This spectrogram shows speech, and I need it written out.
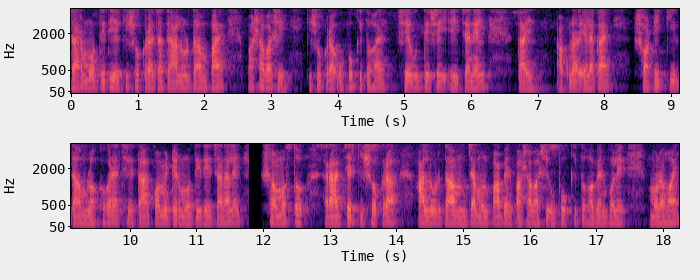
যার মধ্যে দিয়ে কৃষকরা যাতে আলুর দাম পায়, পাশাপাশি কৃষকরা উপকৃত হয় সে উদ্দেশ্যেই এই চ্যানেল। তাই আপনার এলাকায় সঠিক কী দাম লক্ষ্য করা আছে তা কমেন্টের মধ্যে দিয়ে জানালে সমস্ত রাজ্যের কৃষকরা আলুর দাম যেমন পাবেন, পাশাপাশি উপকৃত হবেন বলে মনে হয়।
